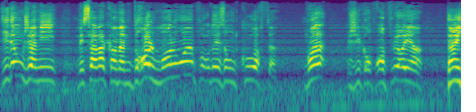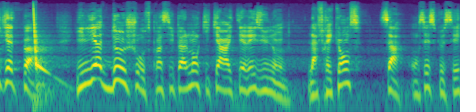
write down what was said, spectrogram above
Dis donc, Jamy, mais ça va quand même drôlement loin pour des ondes courtes. Moi, j'y comprends plus rien. T'inquiète pas. Il y a deux choses principalement qui caractérisent une onde. La fréquence, ça, on sait ce que c'est,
